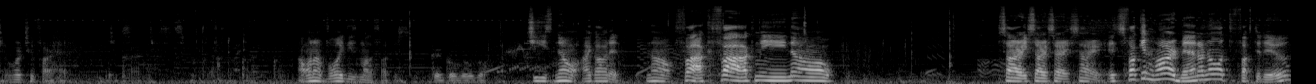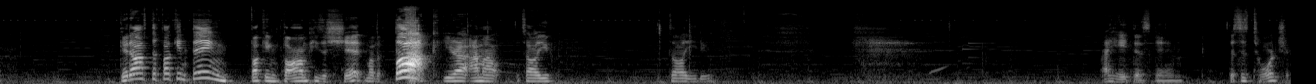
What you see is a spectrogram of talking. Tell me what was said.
Okay, we're too far ahead. I want to avoid these motherfuckers. Go, go, go, go. Jeez, no, I got it. No, fuck, fuck me, no. Sorry, sorry, sorry, sorry. It's fucking hard, man. I don't know what the fuck to do. Get off the fucking thing, fucking bomb piece of shit, motherfuck! You're out. I'm out. It's all you. It's all you do. I hate this game. This is torture.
